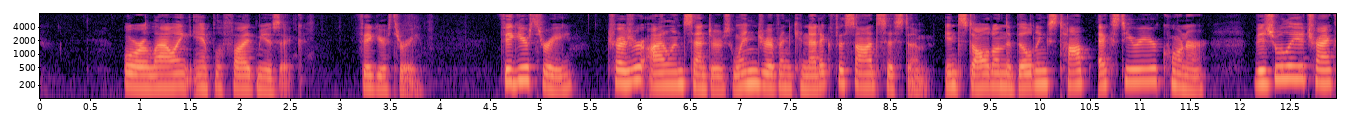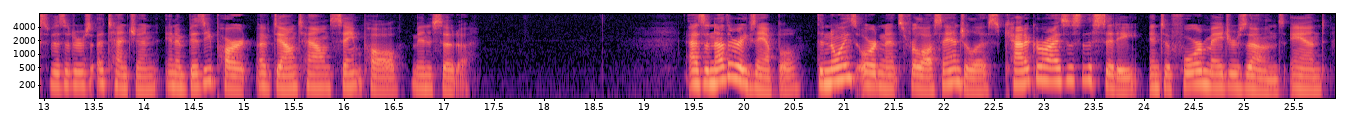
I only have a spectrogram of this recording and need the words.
or allowing amplified music. Figure 3. Figure 3 Treasure Island Center's wind driven kinetic facade system, installed on the building's top exterior corner, visually attracts visitors' attention in a busy part of downtown St. Paul, Minnesota. As another example, the noise ordinance for Los Angeles categorizes the city into four major zones and,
